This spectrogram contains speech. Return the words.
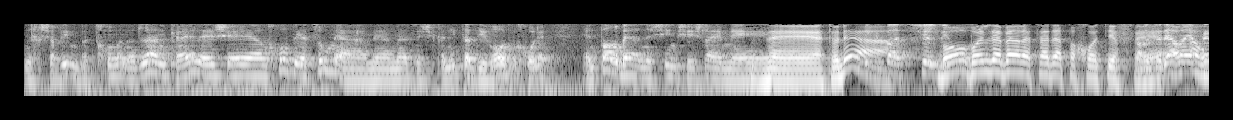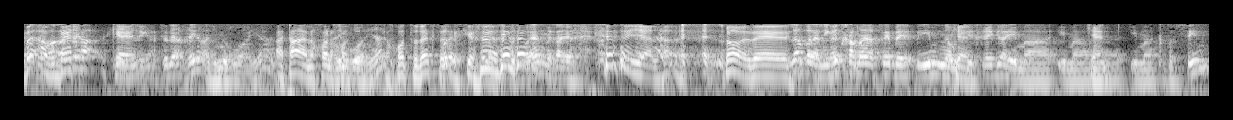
נחשבים בתחום הנדל"ן כאלה שהלכו ויצאו מה, מה, מהזה, שקנית דירות וכולי. אין פה הרבה אנשים שיש להם... אה, זה, אתה יודע, מקבץ של בוא, דירות. בוא נדבר על הצד הפחות יפה. אבל אתה יודע מה יפה הרבה- בדבר הרבה הזה? ח- כן. רגע, אתה יודע, רגע, אני מרואיין. אתה, נכון, אני נכון. מרואיין. נכון, צודק, צודק. יאללה. לא, זה... לא, אבל אני אגיד לך מה יפה, אם נמשיך רגע עם כן. עם הכבשים,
